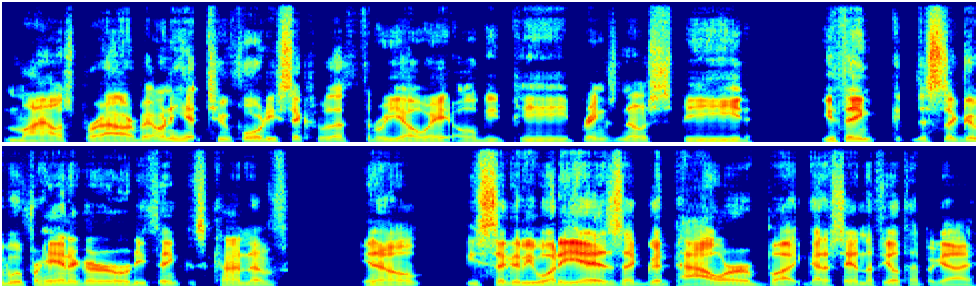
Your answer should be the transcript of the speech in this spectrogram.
miles per hour, but only hit 246 with a 308 OBP, brings no speed. You think this is a good move for Haniger, or do you think it's kind of, you know, he's still going to be what he is, a good power, but got to stay in the field type of guy?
